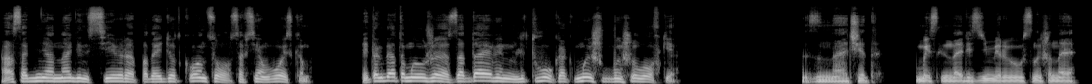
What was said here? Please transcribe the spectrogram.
а со дня на день с севера подойдет консул со всем войском. И тогда-то мы уже задавим Литву, как мышь в мышеловке». «Значит», — мысленно резюмирую услышанное,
